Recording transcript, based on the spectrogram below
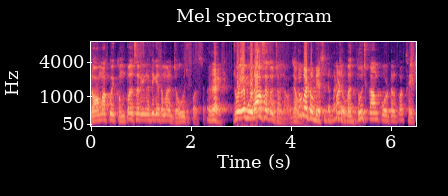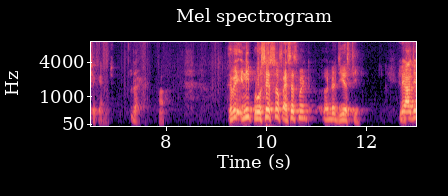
લોમાં કોઈ કમ્પલસરી નથી કે તમારે જવું જ પડશે. રાઈટ જો એ બોલાવશે તો જજો જવું બટ ઓબિયસ તમારે પણ બધું જ કામ પોર્ટલ પર થઈ શકે એમ છે. રાઈટ હા. હવે any process of assessment under GST એટલે આજે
